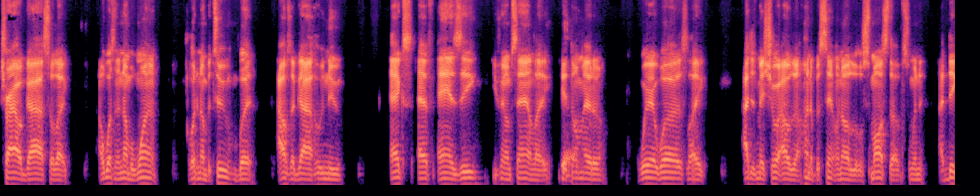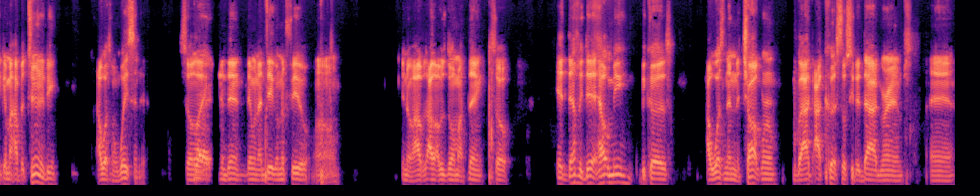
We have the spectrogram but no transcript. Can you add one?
trial guy, so like I wasn't a number one or the number two, but I was a guy who knew X, F, and Z. You feel what I'm saying? Like yeah. it don't matter where it was. Like I just made sure I was 100 percent on all the little small stuff. So when I did get my opportunity, I wasn't wasting it. So right. like, and then then when I dig on the field, um, you know, I was I was doing my thing. So it definitely did help me because I wasn't in the chalk room, but I, I could still see the diagrams and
